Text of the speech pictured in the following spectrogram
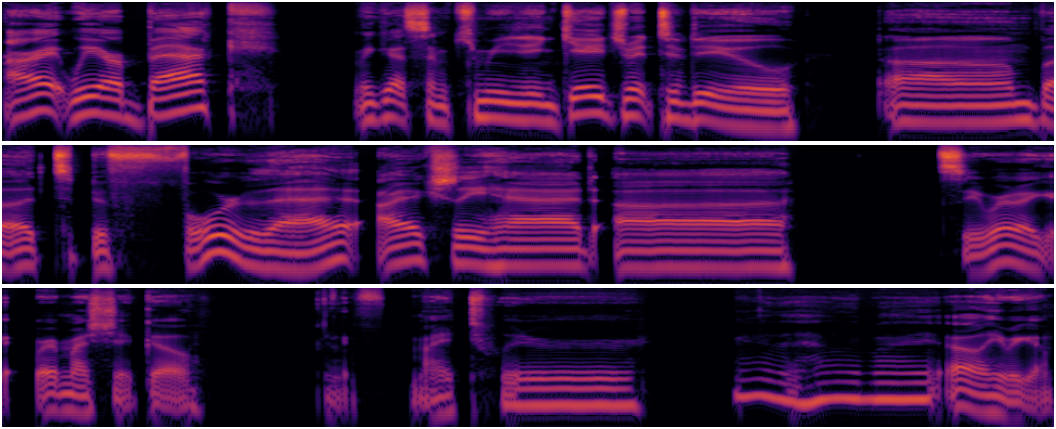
All right, we are back. We got some community engagement to do. Um, but before that, I actually had uh let's see, where did I get where'd my shit go? My Twitter. Where the hell am I? Oh, here we go.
